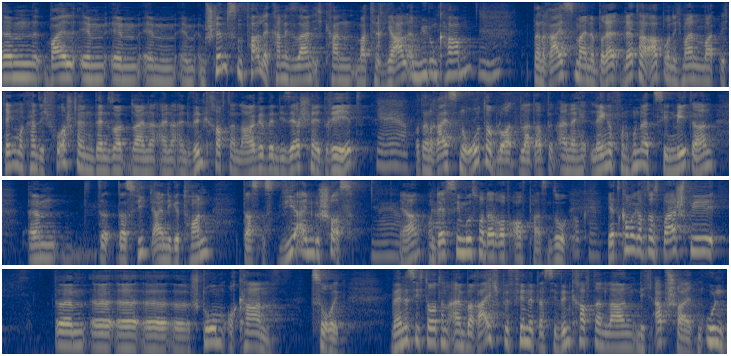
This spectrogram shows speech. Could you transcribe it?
ähm, weil im, im, im, im, im schlimmsten Falle kann es sein, ich kann Materialermüdung haben. Mhm dann reißt meine Blätter ab und ich meine, ich denke, man kann sich vorstellen, wenn so eine, eine, eine Windkraftanlage, wenn die sehr schnell dreht ja, ja. und dann reißt ein roter Blatt ab mit einer Länge von 110 Metern, ähm, das wiegt einige Tonnen, das ist wie ein Geschoss. Ja, ja. Und deswegen muss man darauf aufpassen. So, okay. jetzt komme ich auf das Beispiel ähm, äh, äh, äh, Sturm, Orkan zurück. Wenn es sich dort in einem Bereich befindet, dass die Windkraftanlagen nicht abschalten und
